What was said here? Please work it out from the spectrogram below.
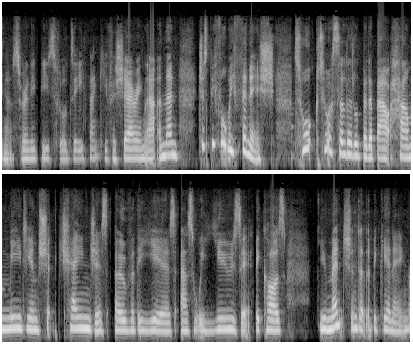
That's really beautiful, Dee. Thank you for sharing that. And then, just before we finish, talk to us a little bit about how mediumship changes over the years as we use it, because you mentioned at the beginning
